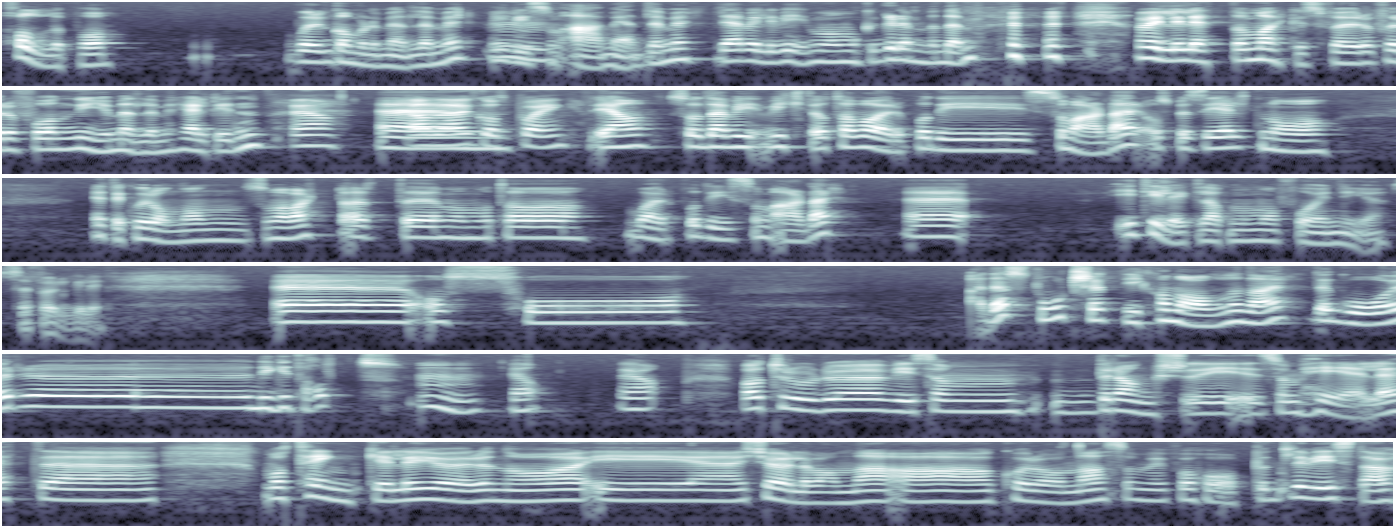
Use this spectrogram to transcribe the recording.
holde på våre gamle medlemmer, eller de mm. som er medlemmer. Det er veldig, Man må ikke glemme dem. det er veldig lett å markedsføre for å få nye medlemmer hele tiden. Ja, ja det er et godt poeng. Ja, Så det er viktig å ta vare på de som er der. Og spesielt nå etter koronaen som har vært, at eh, man må ta vare på de som er der. Eh, I tillegg til at man må få inn nye, selvfølgelig. Eh, og så Nei, det er stort sett de kanalene der. Det går digitalt. Mm. Ja. Ja. Hva tror du vi som bransje som helhet eh, må tenke eller gjøre nå i kjølvannet av korona, som vi forhåpentligvis da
